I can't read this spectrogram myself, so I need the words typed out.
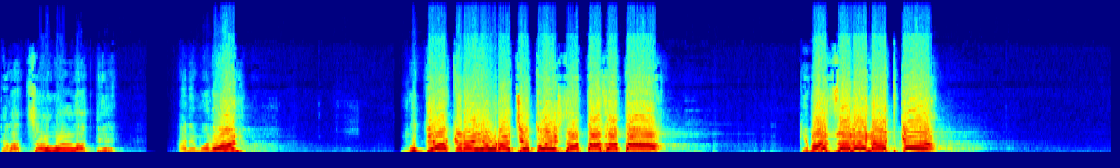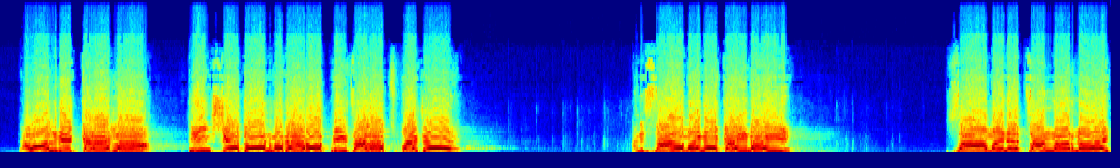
त्याला चळवळ लागते. आणि म्हणून मुद्द्याकडे एवढाच येतोय जाता जाता. कि बस झालं नाटक. वाल्मिक कराडला तीनशे दोन मध्ये आरोपी झालाच पाहिजे. आणि सहा महिने काही नाही. सहा महिने चालणार नाहीत.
